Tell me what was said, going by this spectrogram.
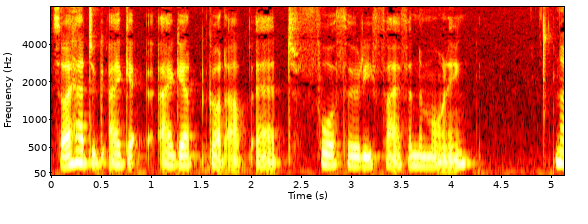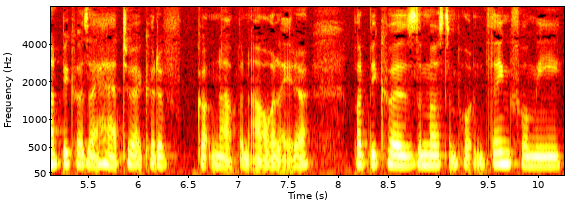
so I had to. I get. I get got up at four thirty-five in the morning, not because I had to. I could have gotten up an hour later, but because the most important thing for me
